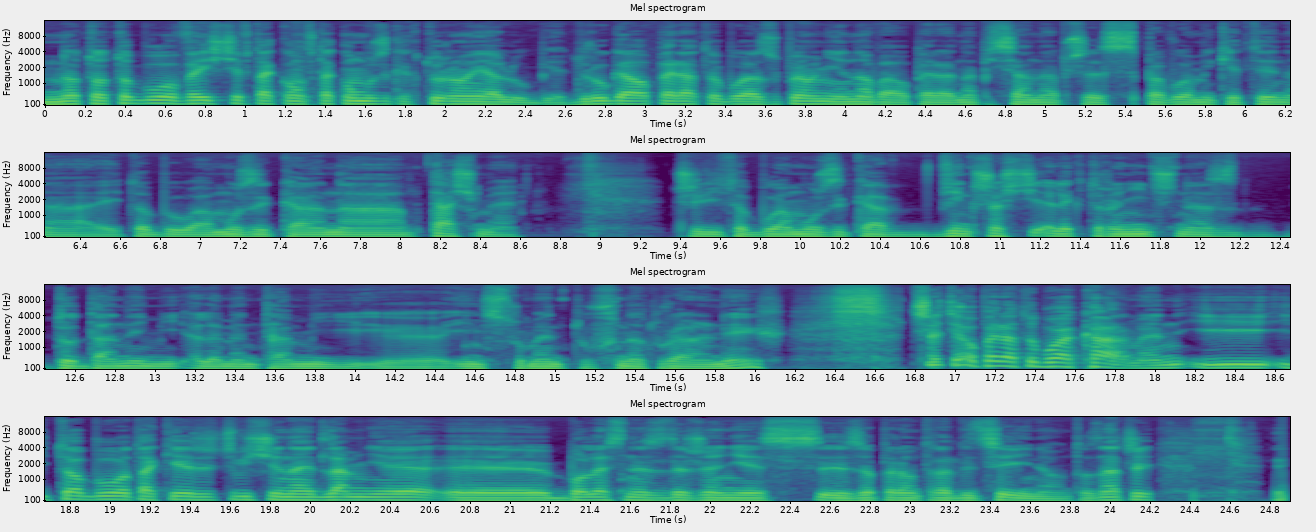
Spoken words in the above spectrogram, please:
No to to było wejście w taką, w taką muzykę, którą ja lubię. Druga opera to była zupełnie nowa opera napisana przez Pawła Mikietyna i to była muzyka na taśmę. Czyli to była muzyka w większości elektroniczna z dodanymi elementami e, instrumentów naturalnych. Trzecia opera to była Carmen i, i to było takie rzeczywiście dla mnie e, bolesne zderzenie z, z operą tradycyjną. To znaczy e,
